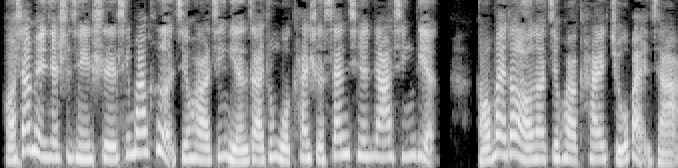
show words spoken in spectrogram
好，下面一件事情是星巴克计划今年在中国开设三千家新店，然后麦当劳呢计划开九百家。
